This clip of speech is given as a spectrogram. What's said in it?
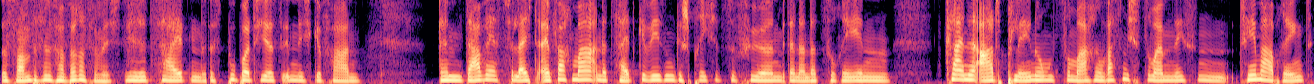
das war ein bisschen verwirrend für mich. Wilde Zeiten. Das Pubertier ist in dich gefahren. Ähm, da wäre es vielleicht einfach mal an der Zeit gewesen, Gespräche zu führen, miteinander zu reden, kleine Art Plenum zu machen, was mich zu meinem nächsten Thema bringt.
